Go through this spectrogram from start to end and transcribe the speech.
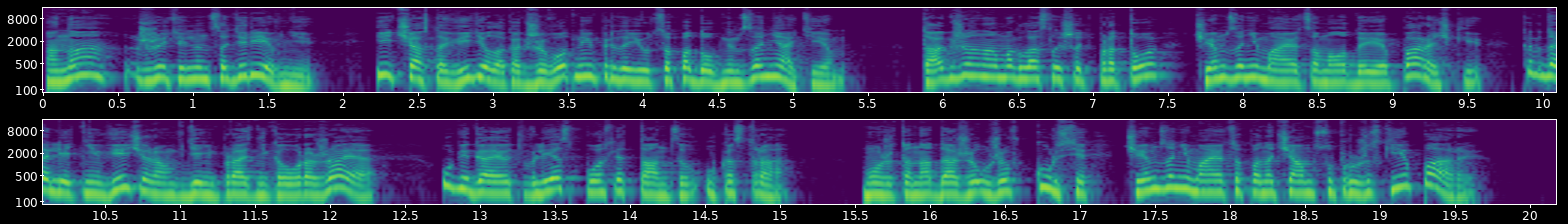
Она – жительница деревни и часто видела, как животные предаются подобным занятиям. Также она могла слышать про то, чем занимаются молодые парочки – когда летним вечером в день праздника урожая убегают в лес после танцев у костра. Может, она даже уже в курсе, чем занимаются по ночам супружеские пары.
